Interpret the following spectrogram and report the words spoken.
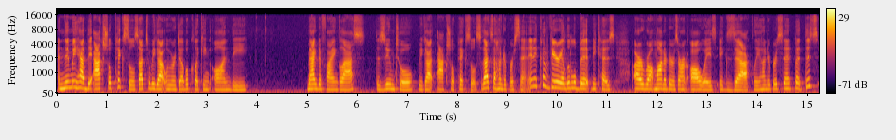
And then we had the actual pixels. That's what we got when we were double-clicking on the magnifying glass the zoom tool, we got actual pixels. So that's 100%. And it could vary a little bit because our monitors aren't always exactly 100%, but this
